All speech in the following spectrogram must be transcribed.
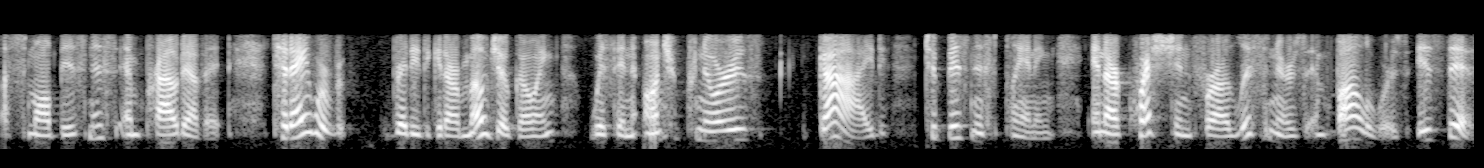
a small business and proud of it. Today we're ready to get our mojo going with an entrepreneur's guide to business planning. And our question for our listeners and followers is this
